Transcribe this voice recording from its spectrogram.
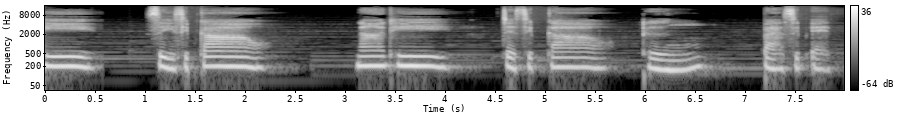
ที่ 49 หน้าที่ 79 ถึง 81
